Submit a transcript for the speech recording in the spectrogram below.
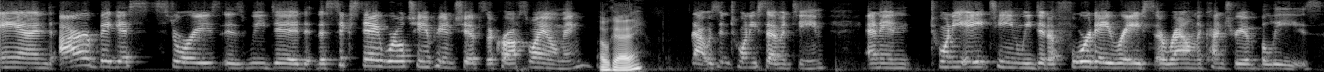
And our biggest stories is we did the six day world championships across Wyoming. Okay. That was in 2017. And in 2018, we did a four day race around the country of Belize.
